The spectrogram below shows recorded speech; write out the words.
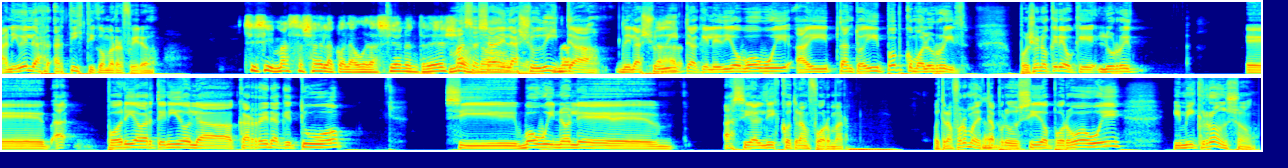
A nivel ar- artístico me refiero. Sí, sí, más allá de la colaboración entre ellos. Más allá no, de la ayudita, de la ayudita que le dio Bowie ahí, tanto a Iggy Pop como a Lou Reed. Pues yo no creo que Lou Reed eh, podría haber tenido la carrera que tuvo si Bowie no le hacía el disco Transformer. O Transformer está producido por Bowie y Mick Ronson.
